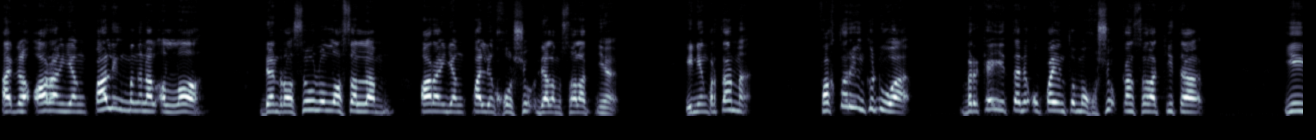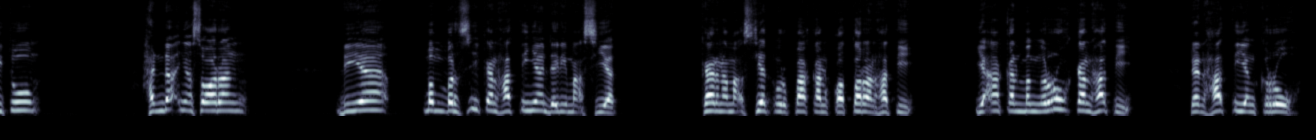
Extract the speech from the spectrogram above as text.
adalah orang yang paling mengenal Allah dan Rasulullah SAW orang yang paling khusyuk dalam salatnya. Ini yang pertama. Faktor yang kedua berkaitan dengan upaya untuk mengkhusyukkan salat kita yaitu hendaknya seorang dia membersihkan hatinya dari maksiat. Karena maksiat merupakan kotoran hati yang akan mengeruhkan hati dan hati yang keruh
